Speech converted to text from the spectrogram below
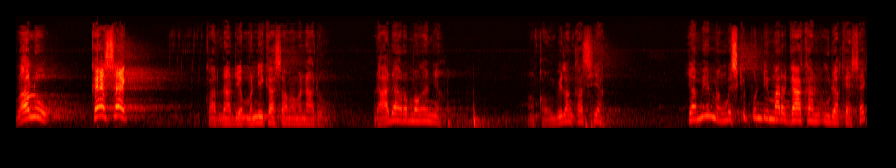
Lalu Kesek karena dia menikah sama Manado. Tidak ada rombongannya. Nah, kamu bilang kasihan. Ya memang meskipun dimargakan udah kesek,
